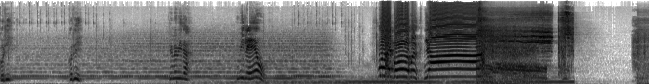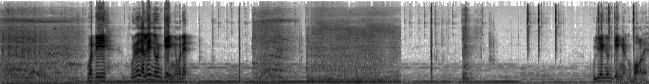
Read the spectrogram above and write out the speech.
กูดิกูดิเรียกอะไรผิดอะไม่มีแล้ววายบอมึงอย่าหวัดดีกูน่าจะเล่นจนเก่งอะวันเนี้ยกูเรียนจนเก่งอะกูบอกเลย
